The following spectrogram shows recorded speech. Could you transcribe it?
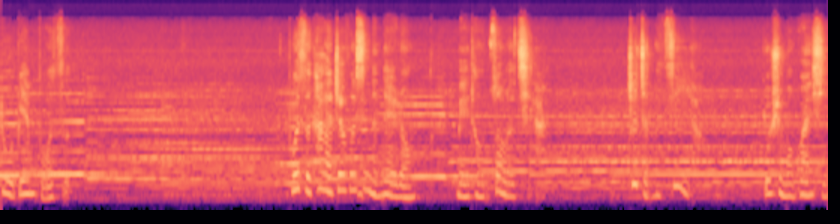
渡边博子。博子看了这封信的内容，眉头皱了起来。这怎么记呀？有什么关系？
